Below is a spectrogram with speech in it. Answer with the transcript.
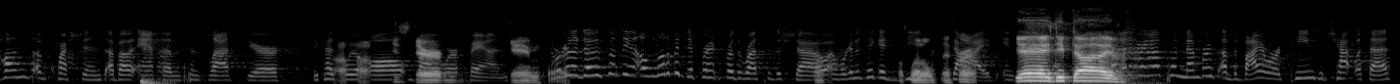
tons of questions about Anthem since last year because we're Uh, all Bioware fans. So we're gonna do something a little bit different for the rest of the show, and we're gonna take a, A deep dive into. Yay, deep dive. I'm gonna bring out some members of the Bioware team to chat with us,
